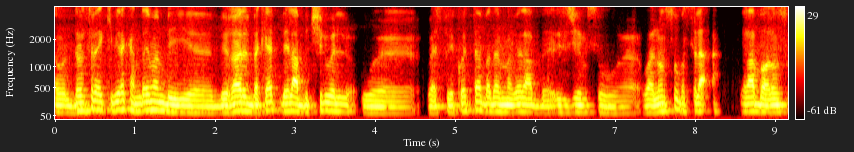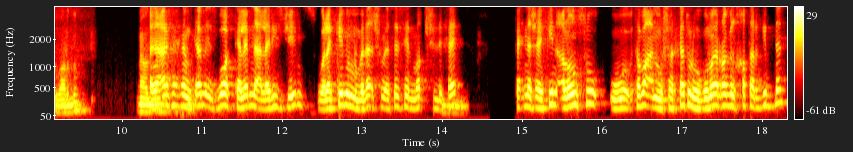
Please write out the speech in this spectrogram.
أو قدام الفرق الكبيرة كان دايما بي بيغير الباكات بيلعب بتشيلويل و- بدل ما بيلعب ريس جيمس و- وألونسو. بس لا بيلعب بألونسو برضه. أنا عارف إحنا من كام أسبوع اتكلمنا على ريس جيمس ولكنه ما بدأش من اساسي الماتش اللي فات. فإحنا شايفين ألونسو وطبعا مشاركاته الهجومية الراجل خطر جدا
